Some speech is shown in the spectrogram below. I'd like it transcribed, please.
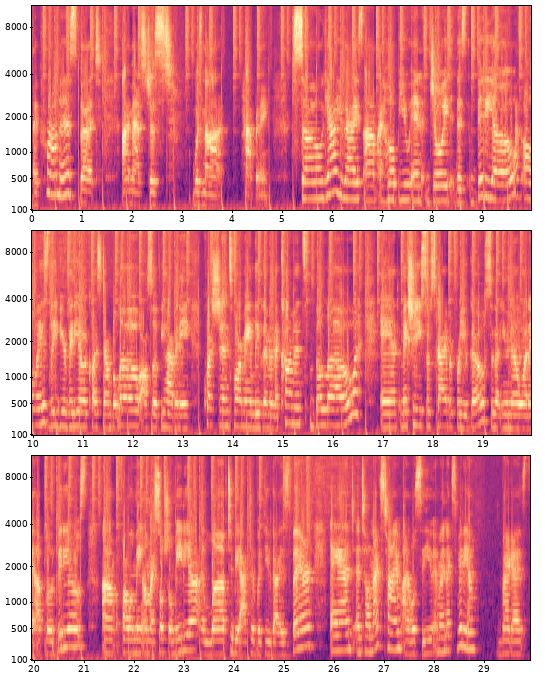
I promise but IMATS just was not happening. So yeah you guys um, I hope you enjoyed this video. As always leave your video requests down below. Also if you have any questions for me leave them in the comments below. And make sure you subscribe before you go so that you know when I upload videos. Um, follow me on my social media. I love to be active with you guys there. And until next time I will see you in my next video. Bye guys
